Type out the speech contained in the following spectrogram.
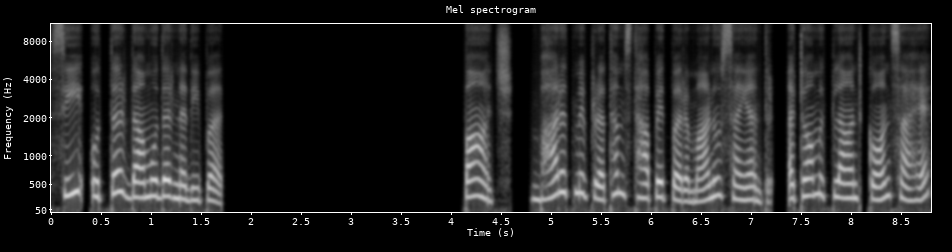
सी, उत्तर दामोदर नदी पर। पाँच, भारत में प्रथम स्थापित परमाणु संयंत्र, एटॉमिक प्लांट कौन सा है?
